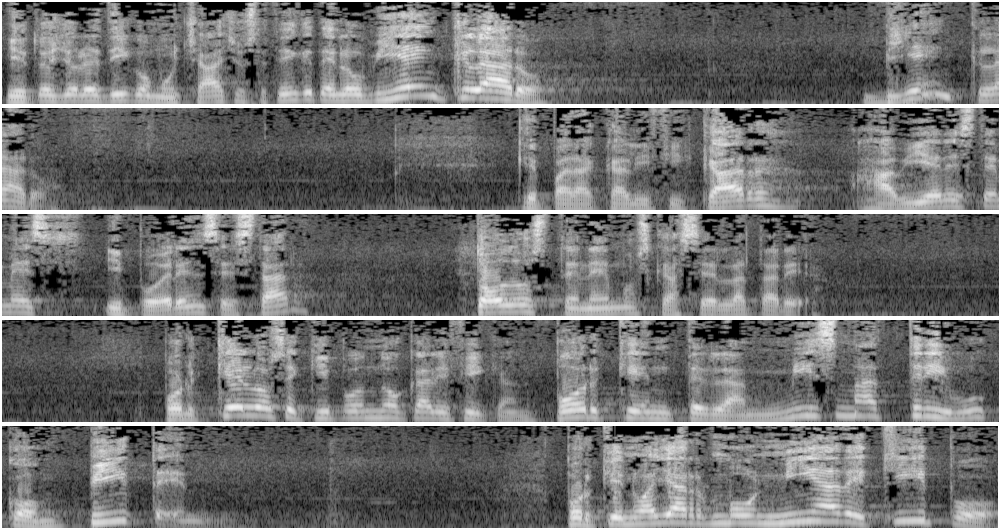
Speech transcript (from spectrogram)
Y entonces yo les digo, muchachos, ustedes tienen que tenerlo bien claro, bien claro, que para calificar Javier este mes y poder encestar, todos tenemos que hacer la tarea. ¿Por qué los equipos no califican? Porque entre la misma tribu compiten. Porque no hay armonía de equipo.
